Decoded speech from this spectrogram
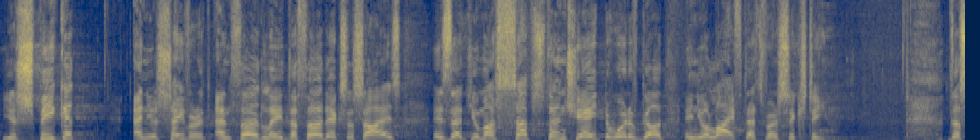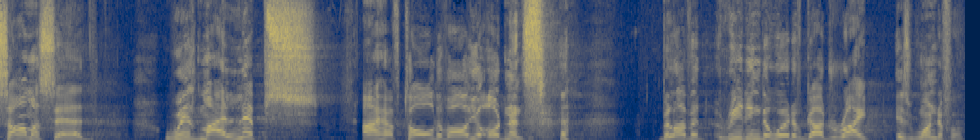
You speak it and you savor it. And thirdly, the third exercise is that you must substantiate the Word of God in your life. That's verse 16. The psalmist said, With my lips I have told of all your ordinance. Beloved, reading the Word of God right is wonderful.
